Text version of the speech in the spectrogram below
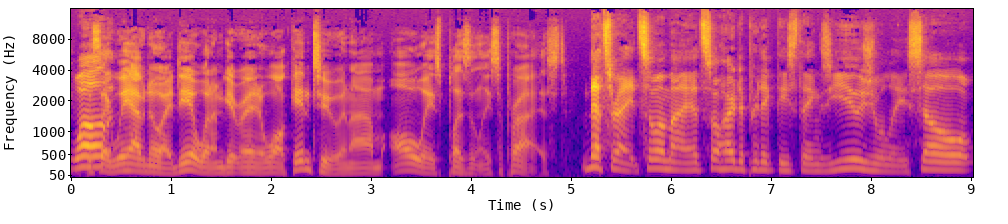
well, it's like we have no idea what I'm getting ready to walk into, and I'm always pleasantly surprised. That's right. So am I. It's so hard to predict these things usually. So,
